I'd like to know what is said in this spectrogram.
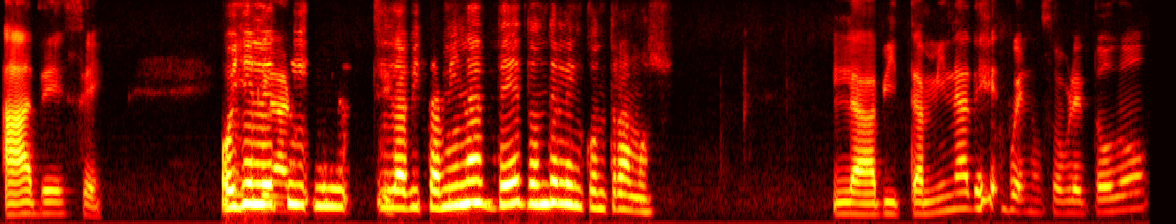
A, D, C. Oye, Leti, ¿y la vitamina D dónde la encontramos? La vitamina D, bueno, sobre todo,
